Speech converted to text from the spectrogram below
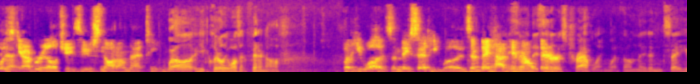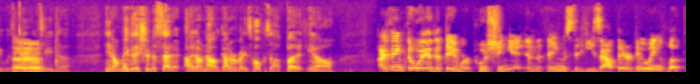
okay. was Gabriel Jesus not on that team? Well, he clearly wasn't fit enough but he was, and they said he was, and they had him out they there. Said he was traveling with them. They didn't say he was uh, guaranteed to. You know, maybe they shouldn't have said it. I don't know. Got everybody's hopes up, but you know. I think the way that they were pushing it and the things that he's out there doing. Look,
